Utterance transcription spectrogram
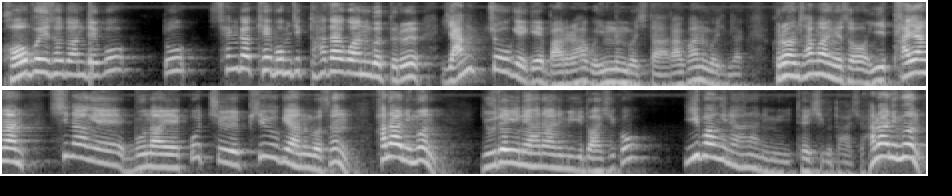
거부해서도 안 되고 또 생각해 봄직하다고 하는 것들을 양쪽에게 말을 하고 있는 것이다라고 하는 것입니다. 그런 상황에서 이 다양한 신앙의 문화의 꽃을 피우게 하는 것은 하나님은 유대인의 하나님이기도 하시고 이방인의 하나님이 되시기도 하시고 하나님은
